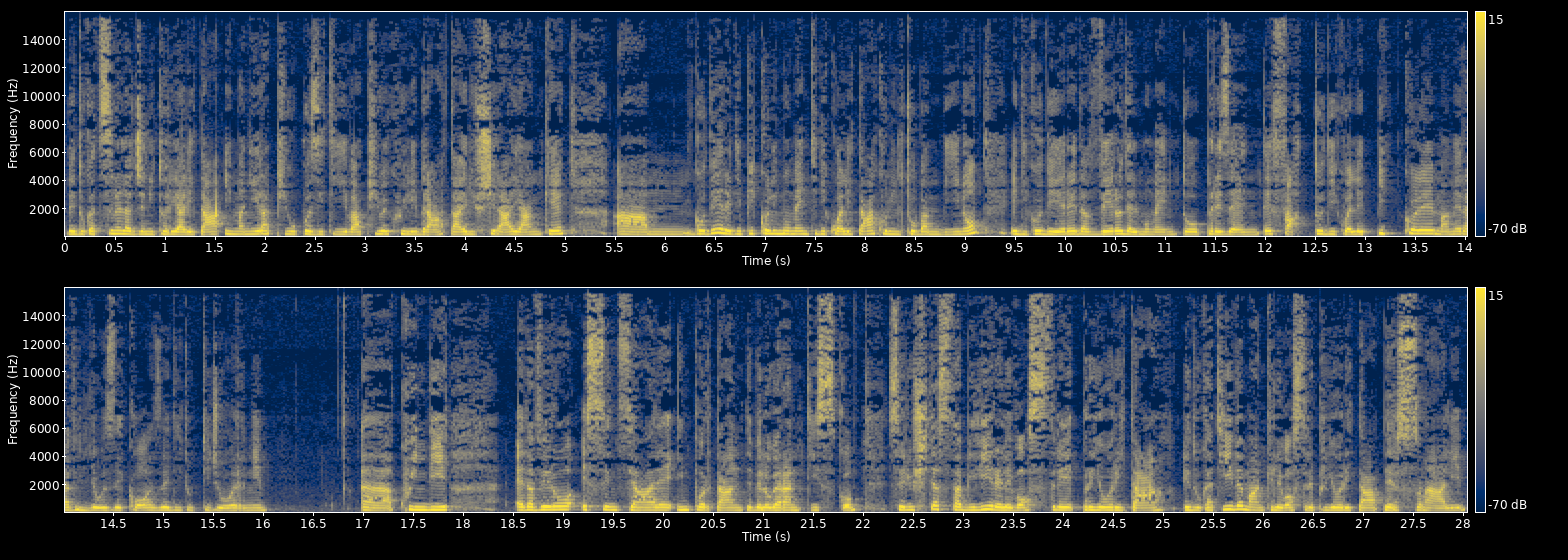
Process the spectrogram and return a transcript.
l'educazione e la genitorialità in maniera più positiva, più equilibrata e riuscirai anche a um, godere di piccoli momenti di qualità con il tuo bambino e di godere davvero del momento presente, fatto di quelle piccole ma meravigliose cose di tutti i giorni. Uh, quindi è davvero essenziale, importante, ve lo garantisco. Se riuscite a stabilire le vostre priorità educative, ma anche le vostre priorità personali,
